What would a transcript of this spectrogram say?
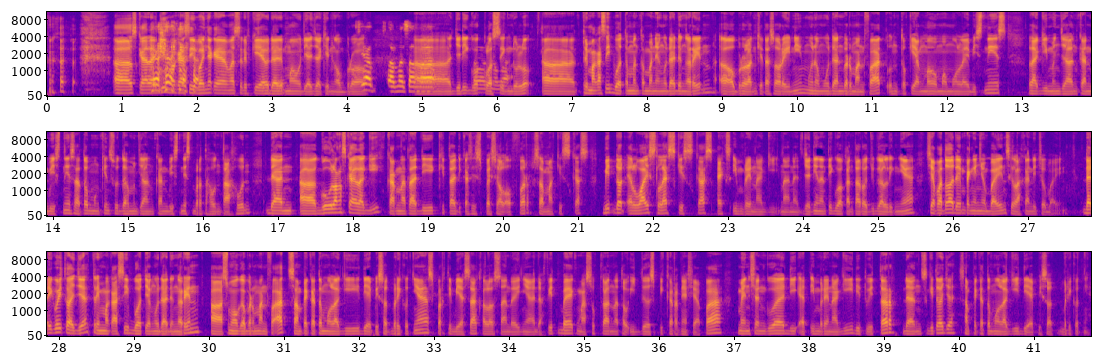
Uh, sekali lagi makasih banyak ya Mas Rifki ya udah mau diajakin ngobrol. Siap sama-sama. Uh, jadi gue closing dulu. Uh, terima kasih buat teman-teman yang udah dengerin uh, obrolan kita sore ini. Mudah-mudahan bermanfaat untuk yang mau memulai bisnis bisnis, lagi menjalankan bisnis atau mungkin sudah menjalankan bisnis bertahun-tahun. Dan uh, gue ulang sekali lagi karena tadi kita dikasih special offer sama Kiskas bit.ly slash Kiskas X. Nah, nah, jadi nanti gue akan taruh juga linknya. Siapa tahu ada yang pengen nyobain silahkan dicobain. Dari gue itu aja. Terima kasih buat yang udah dengerin. Uh, semoga bermanfaat. Sampai ketemu lagi di episode berikutnya. Seperti biasa, kalau seandainya ada feedback, masukan, atau ide speakernya siapa, mention gue di @imbrenagi di Twitter. Dan segitu aja. Sampai ketemu lagi di episode berikutnya.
